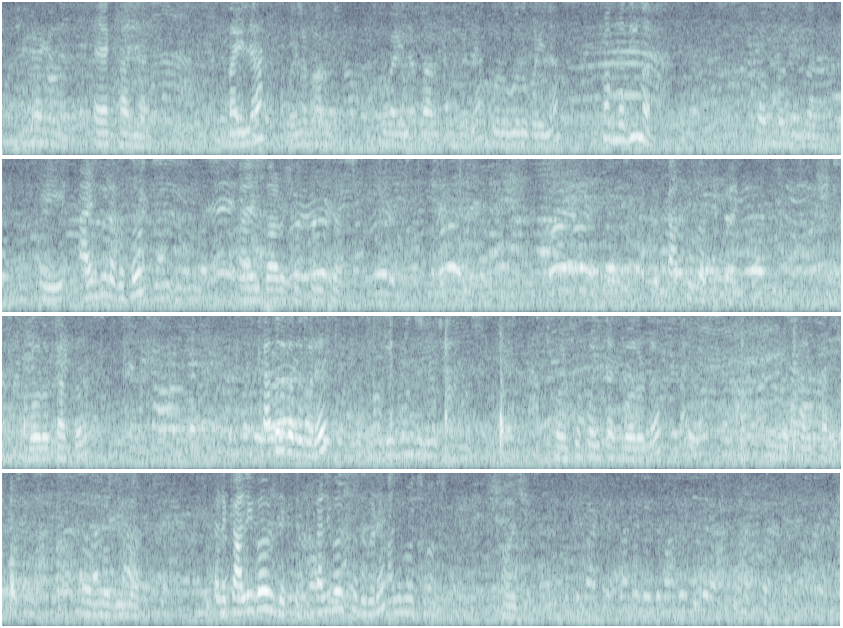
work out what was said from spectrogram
এক হাজার। বাইলা? বাইলা বারোশো টাকা, বড় বড় বাইলা। সব নদীর মাছ? সব নদীর মাছ। এই আইলগুলো কত? আইল বারোশো পঞ্চাশ। কাতল আছে কয়েকটা। বড় কাতল। কাতল কত করে? ছয়শো পঞ্চাশ বড়টা। এগুলো সাড়ে নদীর মাছ তাহলে কালীবাউস দেখতেছি কালীবাউস কত করে ছয়শো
